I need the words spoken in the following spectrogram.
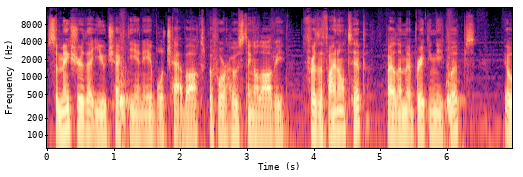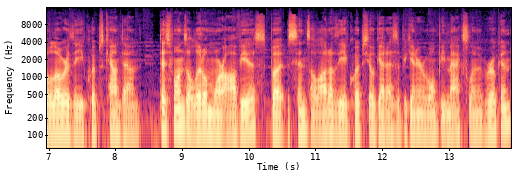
So make sure that you check the enable chat box before hosting a lobby. For the final tip, by limit breaking equips, it will lower the equips countdown. This one's a little more obvious, but since a lot of the equips you'll get as a beginner won't be max limit broken,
